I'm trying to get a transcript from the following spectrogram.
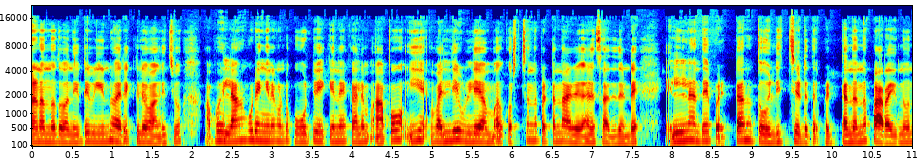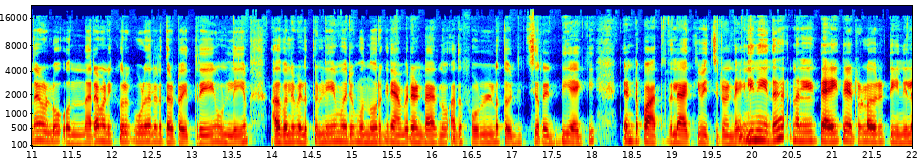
ആണെന്ന് തോന്നിയിട്ട് വീണ്ടും അര കിലോ വാങ്ങിച്ചു. അപ്പോൾ എല്ലാം കൂടെ ഇങ്ങനെ കൊണ്ട് കൂട്ടി വയ്ക്കുന്നേക്കാളും അപ്പോൾ ഈ വലിയ ഉള്ളിയാകുമ്പോൾ അത് കുറച്ചൊന്ന് പെട്ടെന്ന് അഴുകാനും സാധ്യതയുണ്ട്. എല്ലാം അതേ പെട്ടെന്ന് തൊലിച്ചെടുത്ത് പെട്ടെന്നെന്ന് പറയുന്നതേ ഉള്ളൂ. ഒന്നര മണിക്കൂർ കൂടുതൽ എടുത്തു കേട്ടോ ഇത്രയും ഉള്ളിയും അതുപോലെ വെളുത്തുള്ളിയും ഒരു മുന്നൂറ് ഗ്രാം വരെ ഉണ്ടായിരുന്നു. അത് ഫുള്ള് തൊലിച്ച് റെഡിയാക്കി രണ്ട് പാത്രത്തിലാക്കി വെച്ചിട്ടുണ്ട്. ഇനി ഇത് നല്ല ടൈറ്റ് ആയിട്ടുള്ള ഒരു ടീനിൽ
